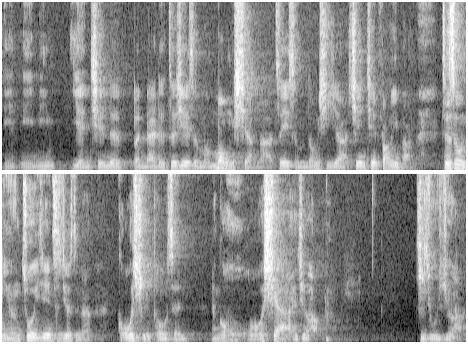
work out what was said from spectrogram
你你你眼前的本来的这些什么梦想啊，这些什么东西啊，先先放一旁。这时候你能做一件事，就是怎么样？苟且偷生，能够活下来就好了。记住一句话：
